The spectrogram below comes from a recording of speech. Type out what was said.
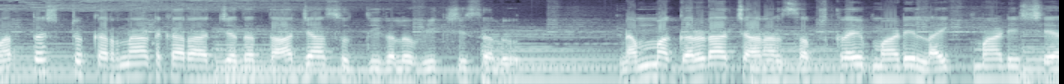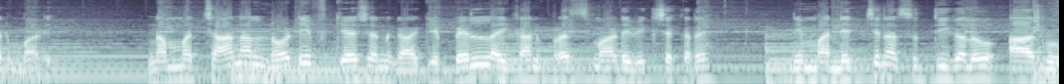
ಮತ್ತಷ್ಟು ಕರ್ನಾಟಕ ರಾಜ್ಯದ ತಾಜಾ ಸುದ್ದಿಗಳು ವೀಕ್ಷಿಸಲು ನಮ್ಮ ಗರುಡ ಚಾನಲ್ ಸಬ್ಸ್ಕ್ರೈಬ್ ಮಾಡಿ ಲೈಕ್ ಮಾಡಿ ಶೇರ್ ಮಾಡಿ. ನಮ್ಮ ಚಾನಲ್ ನೋಟಿಫಿಕೇಷನ್ಗಾಗಿ ಬೆಲ್ ಐಕಾನ್ ಪ್ರೆಸ್ ಮಾಡಿ ವೀಕ್ಷಕರೇ. ನಿಮ್ಮ ನೆಚ್ಚಿನ ಸುದ್ದಿಗಳು ಹಾಗೂ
